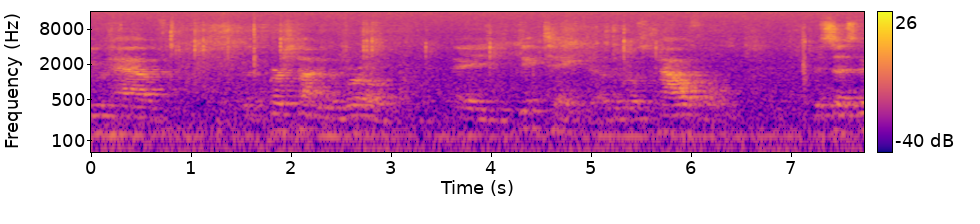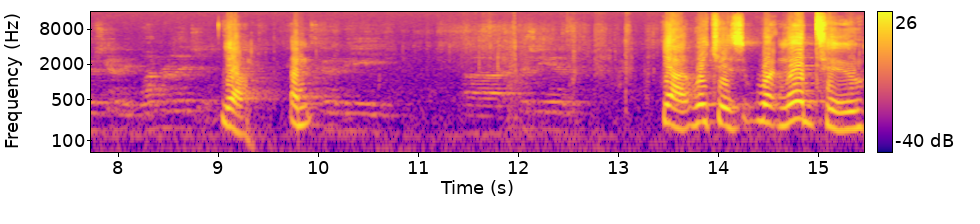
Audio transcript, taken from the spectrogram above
you have, for the first time in the world, a dictate of the most powerful that says there's going to be one religion. Yeah. Um, It's going to be uh, Christianity. Yeah, which is what led to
